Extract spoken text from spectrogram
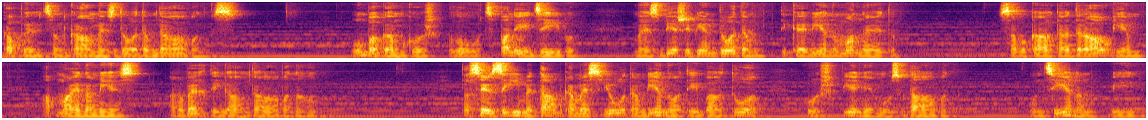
Kāpēc un kā mēs dodam dāvanas. Ubagam, kurš lūdz palīdzību, mēs bieži vien dodam tikai vienu monētu. Savukārt ar draugiem apmainamies ar vērtīgām dāvanām. Tas ir zīme tam, ka mēs jūtam vienotībā ar to, kurš pieņem mūsu dāvanu un cienam viņu.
